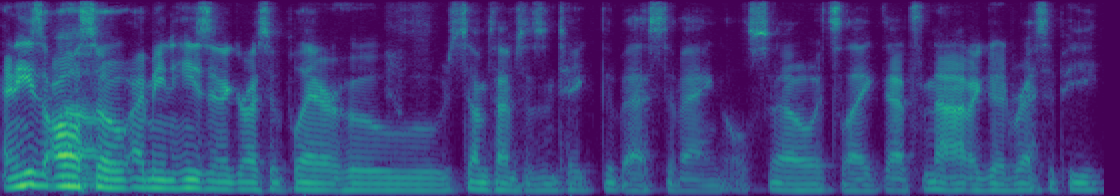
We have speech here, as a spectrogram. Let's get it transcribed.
And he's also, I mean, he's an aggressive player who sometimes doesn't take the best of angles. So it's like that's not a good recipe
